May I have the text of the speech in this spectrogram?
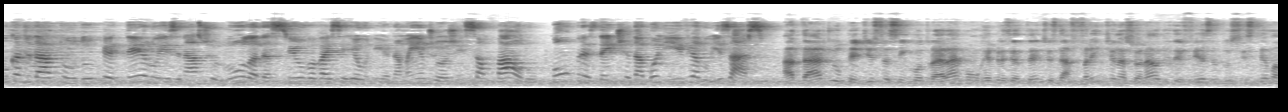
O candidato do PT, Luiz Inácio Lula da Silva, vai se reunir na manhã de hoje em São Paulo com o presidente da Bolívia, Luiz Arce. À tarde, o petista se encontrará com representantes da Frente Nacional de Defesa do Sistema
